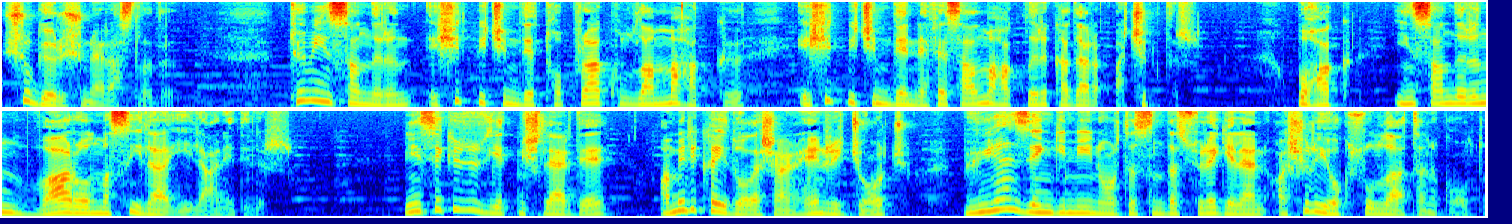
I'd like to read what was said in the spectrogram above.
şu görüşüne rastladı. Tüm insanların eşit biçimde toprağı kullanma hakkı, eşit biçimde nefes alma hakları kadar açıktır. Bu hak insanların var olmasıyla ilan edilir. 1870'lerde Amerika'yı dolaşan Henry George, büyüyen zenginliğin ortasında süre gelen aşırı yoksulluğa tanık oldu.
